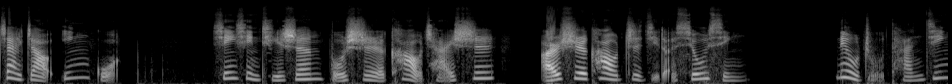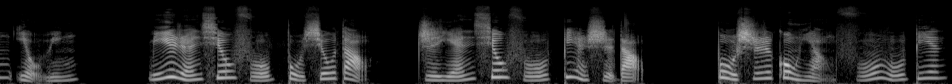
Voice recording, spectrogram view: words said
再造因果。心性提升不是靠财施，而是靠自己的修行。六祖坛经有云：“迷人修福不修道，只言修福便是道。布施供养福无边，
